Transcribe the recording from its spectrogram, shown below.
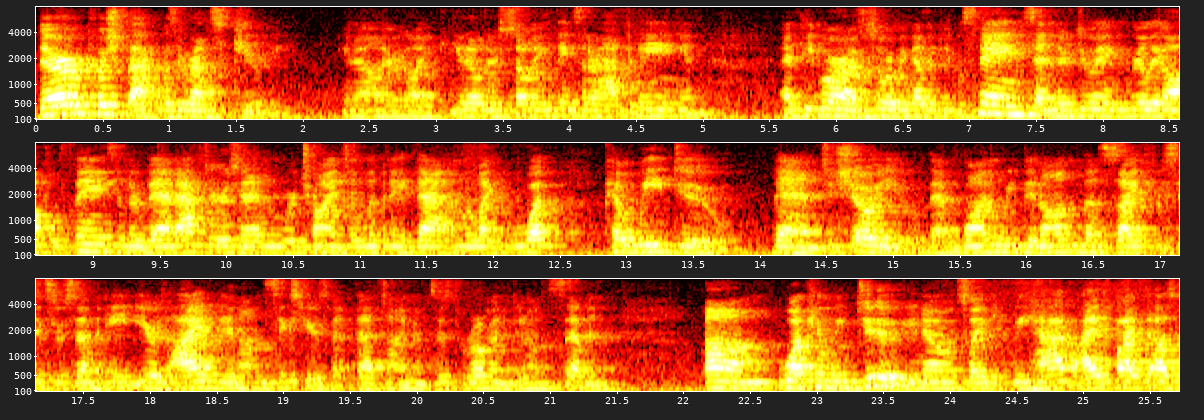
Their pushback was around security. You know, they were like, you know, there's so many things that are happening and, and people are absorbing other people's names and they're doing really awful things and they're bad actors and we're trying to eliminate that. And we're like, what can we do then to show you that one, we've been on the site for six or seven, eight years. I had been on six years at that time, and Sister Roma had been on seven. Um, what can we do? You know, it's like we have, I have 5,000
